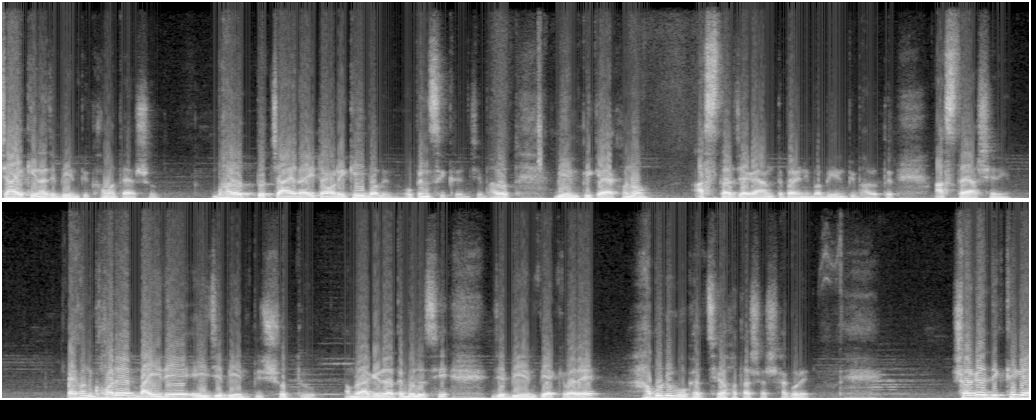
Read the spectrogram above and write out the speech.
চায় কিনা যে বিএনপি ক্ষমতায় আসুক। ভারত তো চায় না, এটা অনেকেই বলেন ওপেন সিক্রেট যে ভারত বিএনপিকে এখনও আস্থার জায়গায় আনতে পারেনি বা বিএনপি ভারতের আস্থায় আসেনি। এখন ঘরে বাইরে এই যে বিএনপির শত্রু, আমরা আগের রাতে বলেছি যে বিএনপি একেবারে হাবুডুবু খাচ্ছে হতাশার সাগরে। সরকারের দিক থেকে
